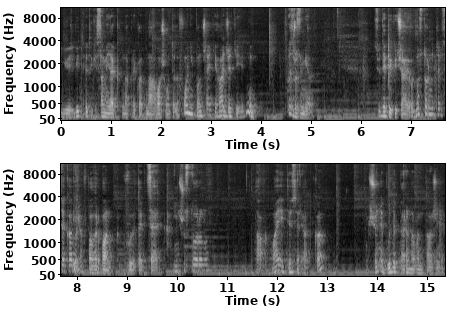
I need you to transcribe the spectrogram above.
USB, такий самий, як, наприклад, на вашому телефоні, планшеті, гаджеті. Ну, ви зрозуміли. Сюди підключаю одну сторону Type-C кабеля, в Powerbank в Type-C іншу сторону. Так, має йти зарядка, якщо не буде перенавантаження.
